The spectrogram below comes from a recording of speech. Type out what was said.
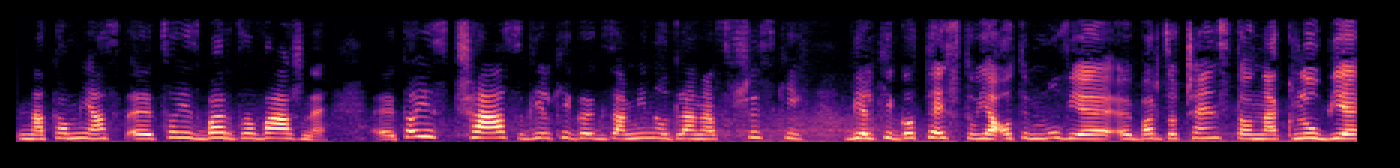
Natomiast e, co jest bardzo ważne, e, to jest czas wielkiego egzaminu dla nas wszystkich, wielkiego testu. Ja o tym mówię bardzo często na klubie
